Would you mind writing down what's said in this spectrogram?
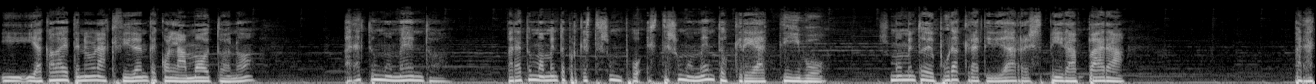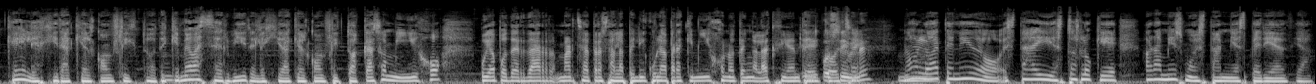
y, acaba de tener un accidente con la moto, ¿no? Párate un momento, párate un momento porque este es un, este es un momento creativo, es un momento de pura creatividad, respira, para ¿para qué elegir aquí el conflicto? ¿De qué me va a servir elegir aquí el conflicto? ¿Acaso mi hijo voy a poder dar marcha atrás a la película para que mi hijo no tenga el accidente de coche? No, lo ha tenido, está ahí, esto es lo que ahora mismo está en mi experiencia,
